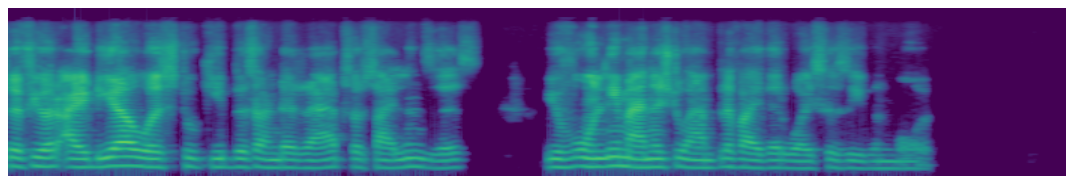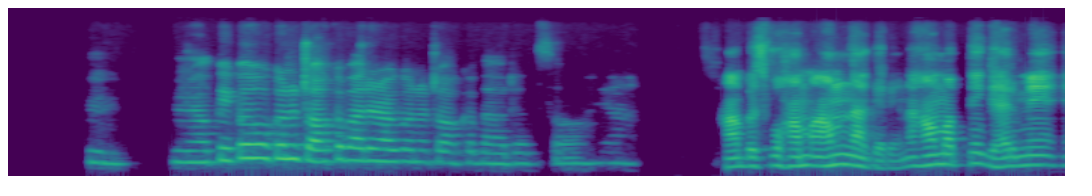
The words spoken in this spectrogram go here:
So, if your idea was to keep this under wraps or silence this, you've only managed to amplify their voices even more. Mm. People who are going to talk about it are going to talk about it. So, yeah. हाँ बस वो हम हम ना करें ना हम अपने घर में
